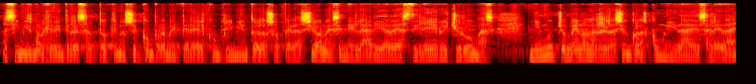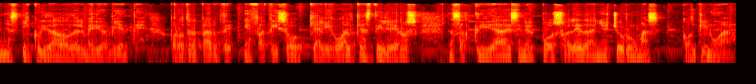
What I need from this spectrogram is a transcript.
Asimismo, el gerente resaltó que no se comprometerá el cumplimiento de las operaciones en el área de Astillero y Churumas, ni mucho menos la relación con las comunidades aledañas y cuidado del medio ambiente. Por otra parte, enfatizó que al igual que Astilleros, las actividades en el pozo aledaño Churumas continúan.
